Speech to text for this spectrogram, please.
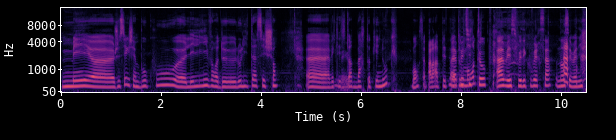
Mais je sais que j'aime beaucoup les livres de Lolita Séchant euh, avec les Mais histoires de Bartok et Nook. Bon, ça parlera peut-être pas La à tout le monde. petite taupe. Ah, mais il faut découvrir ça. Non, c'est magnifique.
